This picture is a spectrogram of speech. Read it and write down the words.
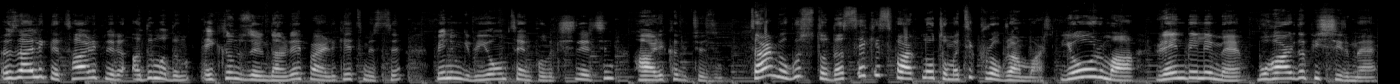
Özellikle tarifleri adım adım ekran üzerinden rehberlik etmesi benim gibi yoğun tempolu kişiler için harika bir çözüm. Termogusto'da 8 farklı otomatik program var. Yoğurma, rendeleme, buharda pişirme,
